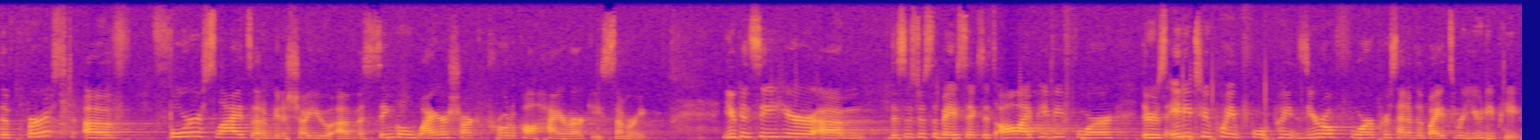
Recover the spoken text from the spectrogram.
the first of four slides that I'm going to show you of a single Wireshark protocol hierarchy summary. You can see here, um, this is just the basics. It's all IPv4. There's 82.04% of the bytes were UDP.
